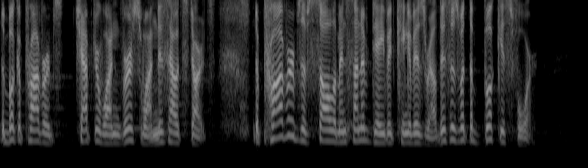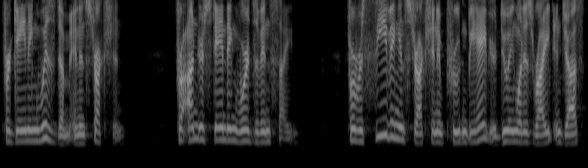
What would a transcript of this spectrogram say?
the book of Proverbs, chapter 1, verse 1. This is how it starts. The Proverbs of Solomon, son of David, king of Israel. This is what the book is for for gaining wisdom and instruction, for understanding words of insight, for receiving instruction in prudent behavior, doing what is right and just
